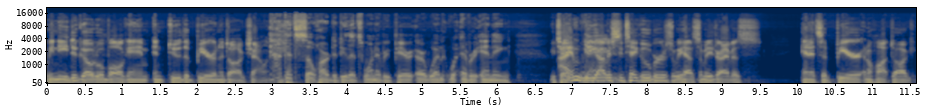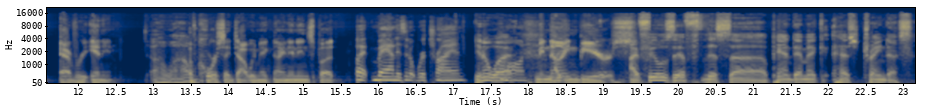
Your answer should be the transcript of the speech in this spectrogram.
We need to go to a ball game and do the beer and a dog challenge. God, that's so hard to do. That's one every period or one every inning. We, take, we obviously take Ubers. We have somebody drive us, and it's a beer and a hot dog every inning. Oh wow. Of course, I doubt we make nine innings, but But man, isn't it worth trying? You know what? Come on. I mean nine beers. I feel as if this uh, pandemic has trained us.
